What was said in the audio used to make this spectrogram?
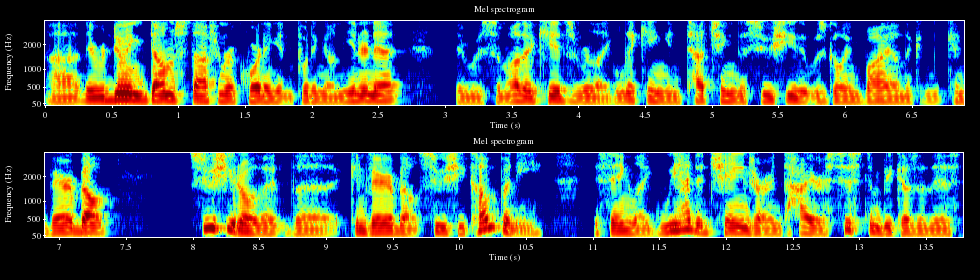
Uh, they were doing dumb stuff and recording it and putting it on the internet. There was some other kids who were like licking and touching the sushi that was going by on the con- conveyor belt. Sushiro, the, the conveyor belt sushi company, is saying like we had to change our entire system because of this.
